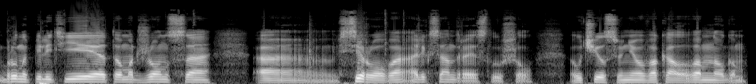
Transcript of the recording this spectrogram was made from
Бруно Пелетье, Тома Джонса, Серова Александра я слушал, учился у него вокалу во многом.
